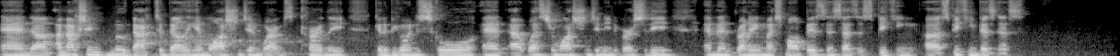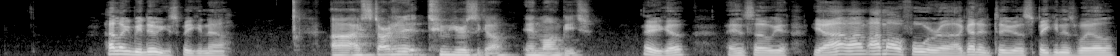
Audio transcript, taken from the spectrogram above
And um, I'm actually moved back to Bellingham, Washington, where I'm currently going to be going to school and at Western Washington University, and then running my small business as a speaking uh, speaking business. How long have you been doing speaking now? Uh, I started it two years ago in Long Beach. There you go. And so yeah, yeah, I'm I'm all for. Uh, I got into uh, speaking as well.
